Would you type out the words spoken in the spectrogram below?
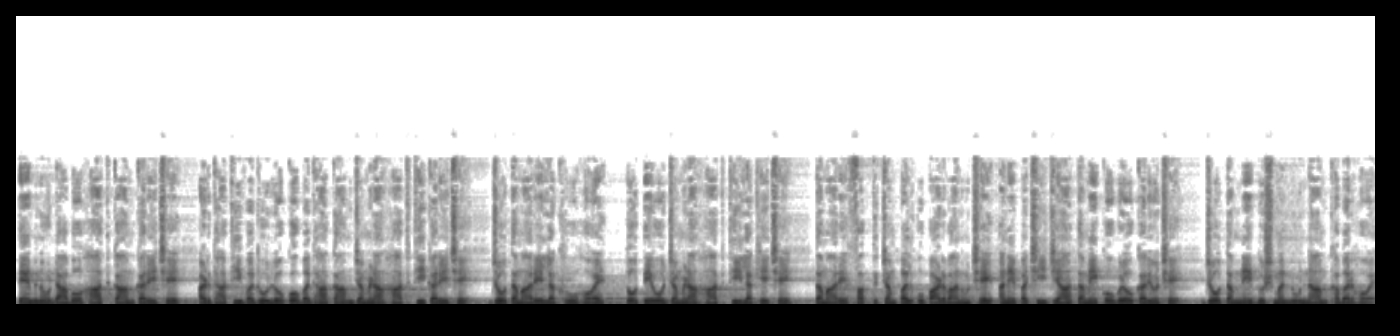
તેમનો ડાબો હાથ કામ કરે છે. અડધાથી વધુ લોકો બધા કામ જમણા હાથથી કરે છે. જો તમારે લખવું હોય, તો તેઓ જમણા હાથથી લખે છે. તમારે ફક્ત ચંપલ ઉપાડવાનું છે અને પછી જ્યાં તમે કોગળો કર્યો છે. જો તમને દુશ્મનનું નામ ખબર હોય,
